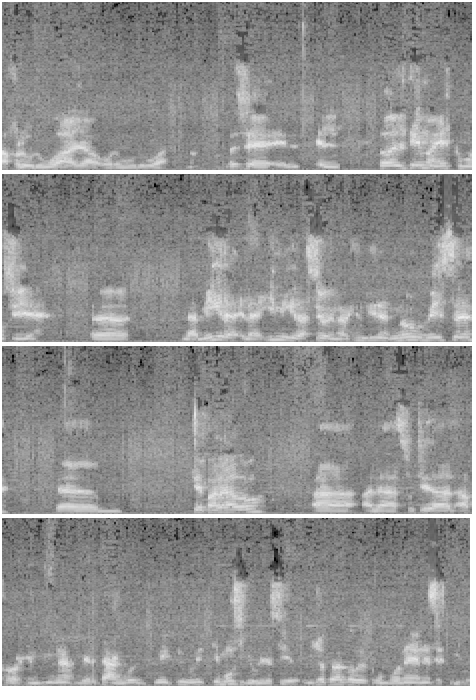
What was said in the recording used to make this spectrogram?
afro-uruguaya o uruguaya, ¿no? Entonces, el, todo el tema es como si la, migra, la inmigración en Argentina no hubiese separado a, la sociedad afro-argentina del tango qué, música hubiera sido. Y yo trato de componer en ese estilo,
